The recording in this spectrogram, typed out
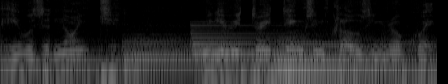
he was anointed. Let me give you three things in closing, real quick.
